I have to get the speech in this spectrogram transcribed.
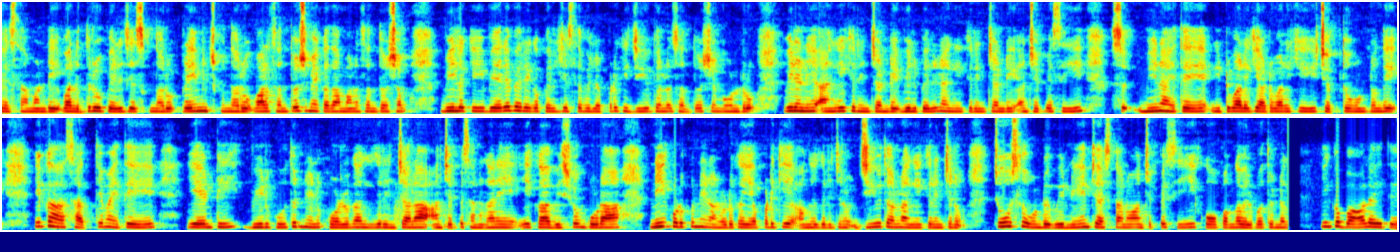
చేస్తామండి? వాళ్ళిద్దరూ పెళ్ళి చేసుకున్నారు ప్రేమించుకున్నారు. వాళ్ళ సంతోషమే కదా మన సంతోషం. వీళ్ళకి వేరే వేరేగా పెళ్ళి చేస్తే వీళ్ళు ఎప్పటికీ జీవితంలో సంతోషంగా ఉండరు. వీళ్ళని అంగీకరించండి వీళ్ళ పెళ్ళిని అంగీకరించండి అని చెప్పేసి మీన అయితే ఇటు వాళ్ళకి అటు వాళ్ళకి చెప్తూ ఉంటుంది. ఇక సత్యం అయితే ఏంటి? వీడి కూతురు నేను కోడలుగా అంగీకరించాలా? అని చెప్పేసి అనగానే ఇక విశ్వం కూడా నీ కొడుకు నేను అల్లుడుగా ఎప్పటికీ అంగీకరించను జీవితంలో అంగీకరించను. చూస్తూ ఉండు వీడిని ఏం చేస్తాను? అని చెప్పేసి కోపంగా వెళ్ళిపోతుంది ఇంకా బాలు అయితే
